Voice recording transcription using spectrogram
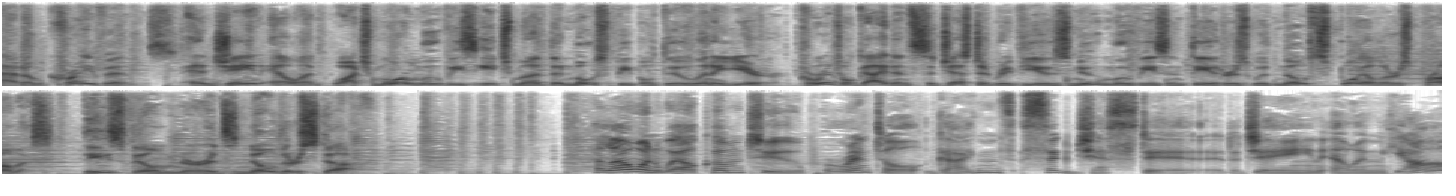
Adam Cravens. And Jane Ellen watch more movies each month than most people do in a year. Parental Guidance suggested reviews new movies in theaters with no spoilers promise. These film nerds know their stuff. Hello and welcome to Parental Guidance Suggested. Jane Ellen here.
